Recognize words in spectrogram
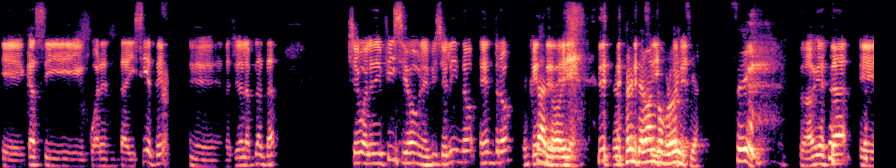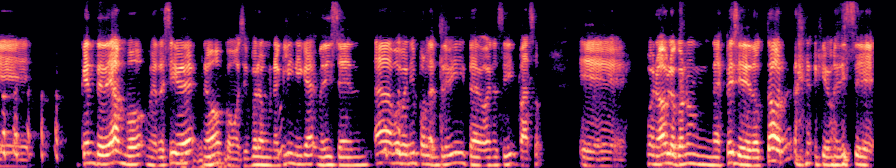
eh, casi 47, eh, en la ciudad de La Plata. Llego al edificio, un edificio lindo, entro, Está gente todavía. de... Enfrente al Banco Sí, Provincia. Sí. todavía está. eh, gente de ambos me recibe, ¿no? Como si fuera una clínica. Me dicen, ah, voy a venir por la entrevista. Bueno, sí, paso. Eh, bueno, hablo con una especie de doctor que me dice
